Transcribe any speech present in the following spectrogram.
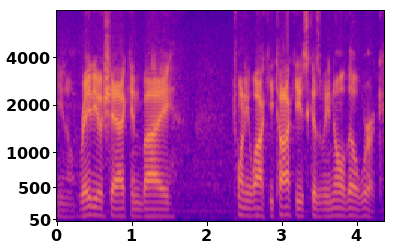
you know, Radio Shack and buy 20 walkie-talkies because we know they'll work.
